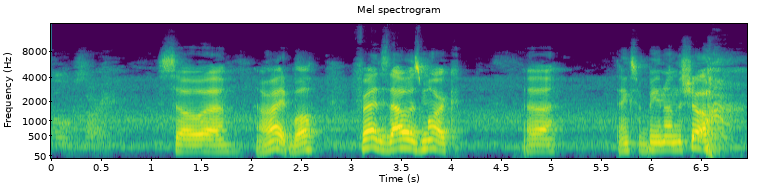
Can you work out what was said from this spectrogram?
Oh, sorry. So, uh, all right. Well, friends, that was Mark. Uh, thanks for being on the show. Ask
